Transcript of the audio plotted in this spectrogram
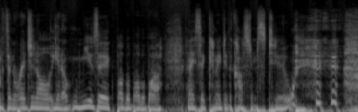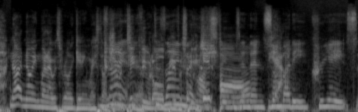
With an original, you know, music, blah blah blah blah blah, and I said, "Can I do the costumes too?" Not knowing when I was really getting myself Because you would into. think they would all be of a the piece. costumes all- and then yeah. somebody creates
